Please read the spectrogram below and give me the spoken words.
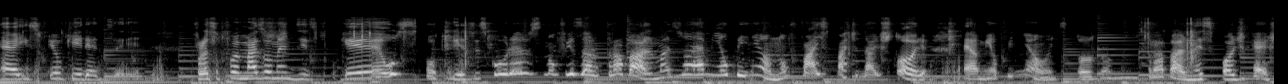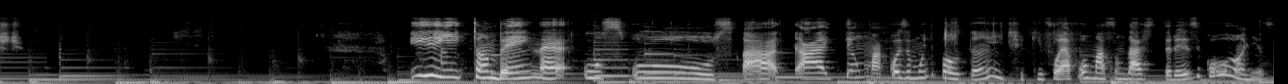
É isso que eu queria dizer. França foi mais ou menos isso, porque os portugueses escuros não fizeram o trabalho, mas não é a minha opinião, não faz parte da história, é a minha opinião. Estou dando um trabalho nesse podcast. E também, né, os. os a, a, tem uma coisa muito importante que foi a formação das 13 colônias.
